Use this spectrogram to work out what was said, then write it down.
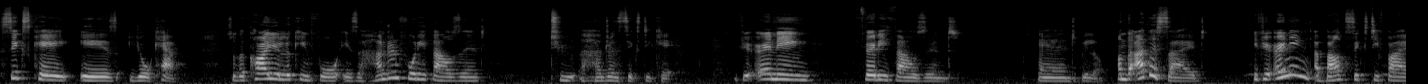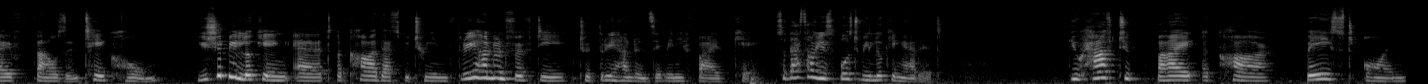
6K is your cap. So the car you're looking for is 140,000 to 160K. If you're earning 30,000 and below. On the other side, if you're earning about 65,000 take home, you should be looking at a car that's between 350 to 375k. So that's how you're supposed to be looking at it. You have to buy a car based on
